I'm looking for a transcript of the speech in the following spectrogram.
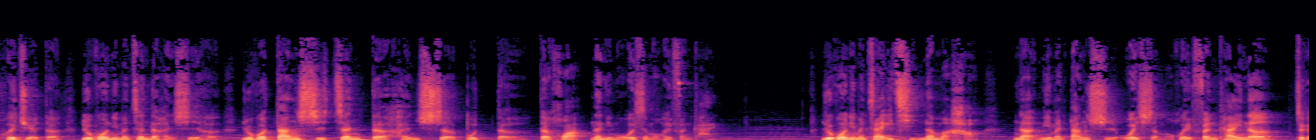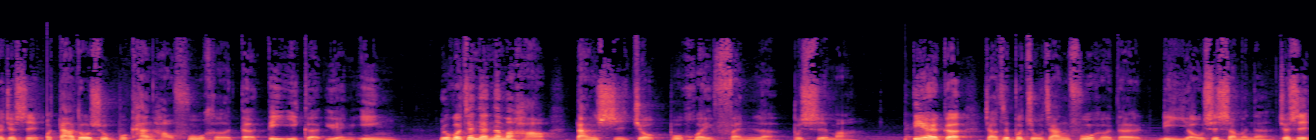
会觉得，如果你们真的很适合，如果当时真的很舍不得的话，那你们为什么会分开？如果你们在一起那么好，那你们当时为什么会分开呢？这个就是我大多数不看好复合的第一个原因。如果真的那么好，当时就不会分了，不是吗？第二个饺子不主张复合的理由是什么呢？就是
